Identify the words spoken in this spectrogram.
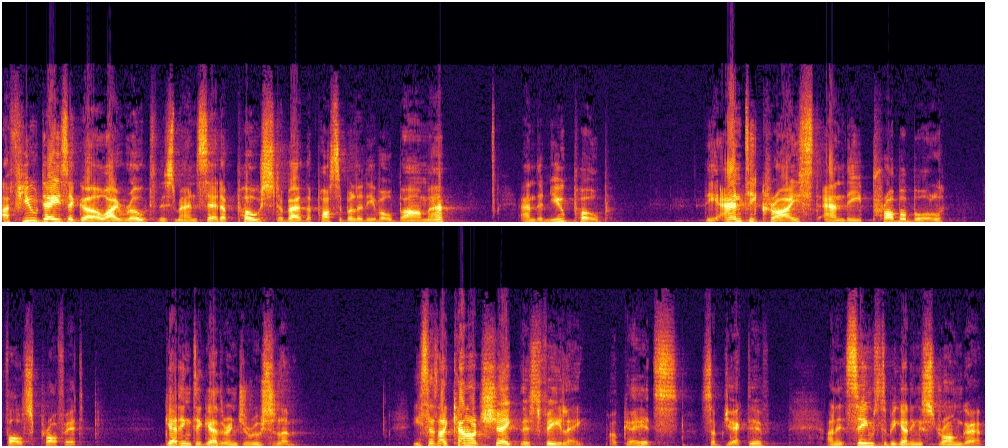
A few days ago, I wrote, this man said, a post about the possibility of Obama and the new Pope, the Antichrist, and the probable false prophet getting together in Jerusalem. He says, I cannot shake this feeling. Okay, it's subjective, and it seems to be getting stronger.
